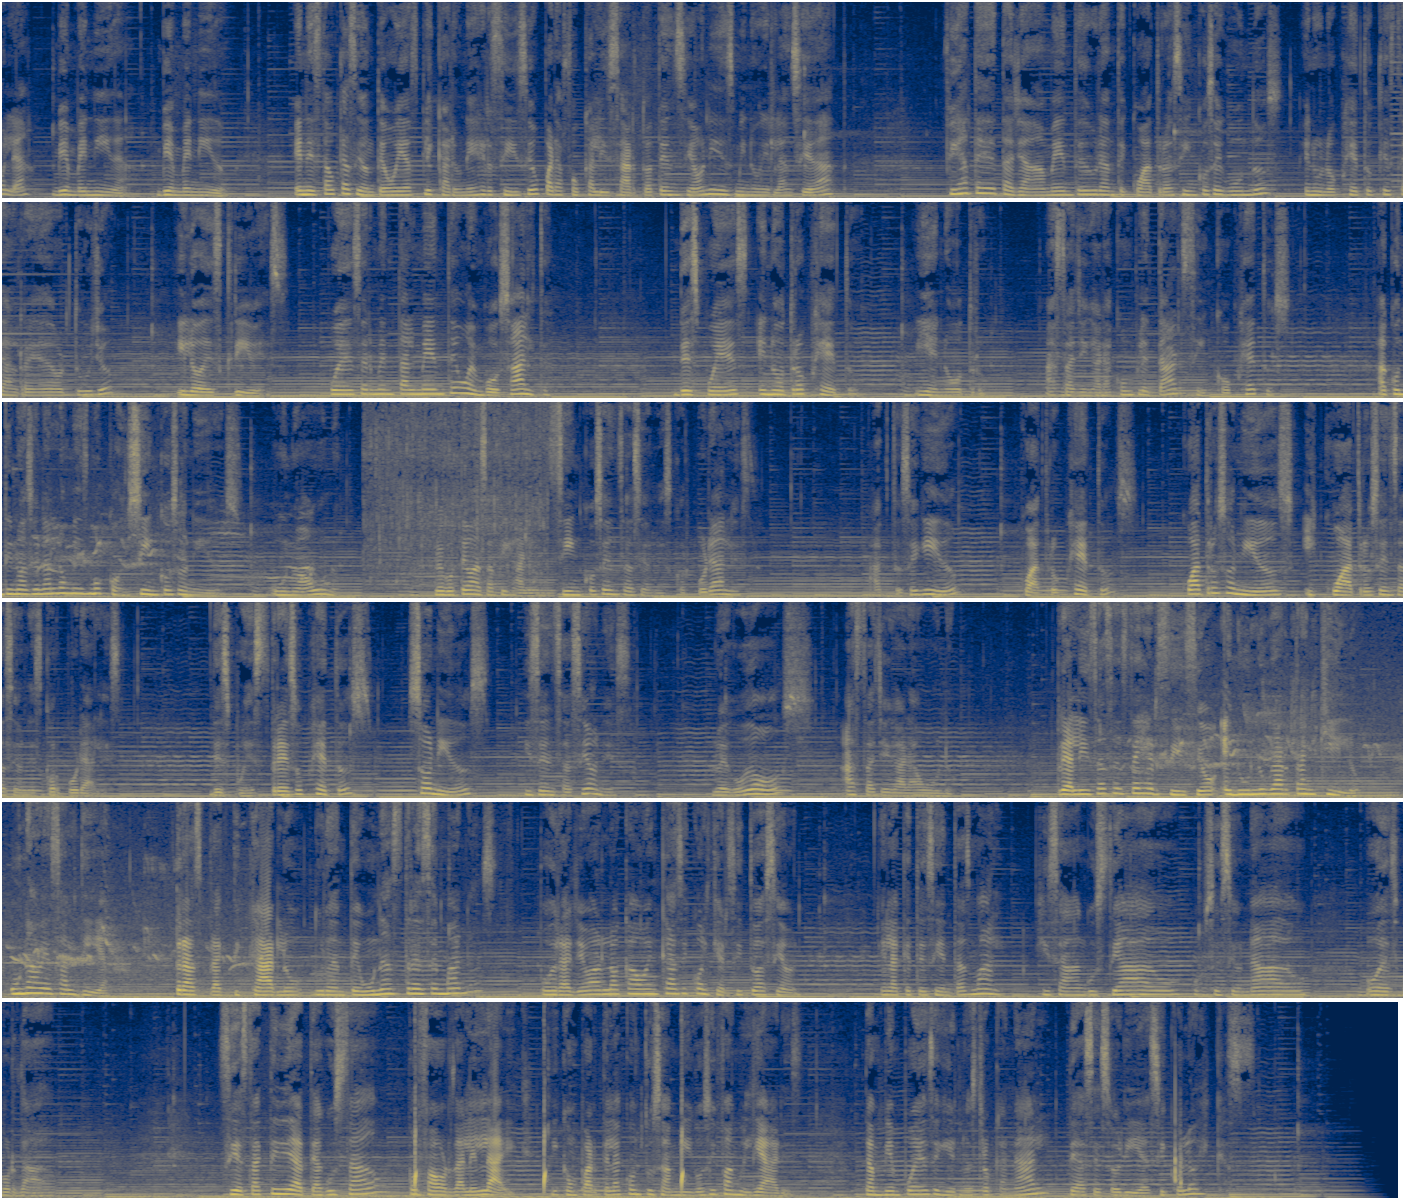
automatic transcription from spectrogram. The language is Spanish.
Hola, bienvenida, bienvenido. En esta ocasión te voy a explicar un ejercicio para focalizar tu atención y disminuir la ansiedad. Fíjate detalladamente durante 4 a 5 segundos en un objeto que esté alrededor tuyo y lo describes. Puede ser mentalmente o en voz alta. Después en otro objeto y en otro, hasta llegar a completar 5 objetos. A continuación haz lo mismo con cinco sonidos, uno a uno. Luego te vas a fijar en cinco sensaciones corporales. Acto seguido, cuatro objetos, cuatro sonidos y cuatro sensaciones corporales. Después tres objetos, sonidos y sensaciones. Luego dos hasta llegar a uno. Realizas este ejercicio en un lugar tranquilo, una vez al día tras practicarlo durante unas tres semanas, podrás llevarlo a cabo en casi cualquier situación en la que te sientas mal, quizá angustiado, obsesionado o desbordado. Si esta actividad te ha gustado, por favor dale like y compártela con tus amigos y familiares. También puedes seguir nuestro canal de asesorías psicológicas.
